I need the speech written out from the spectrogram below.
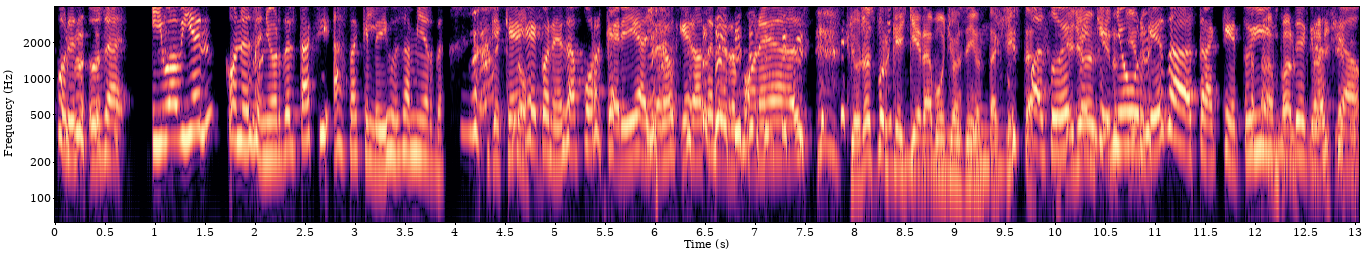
por eso, o sea, iba bien con el señor del taxi hasta que le dijo esa mierda. Que quede con esa porquería, yo no quiero tener monedas. Yo no es porque quiera mucho al señor taxista. Pasó de que no pequeño quiero- burgués a traqueto y Ah, mal desgraciado.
